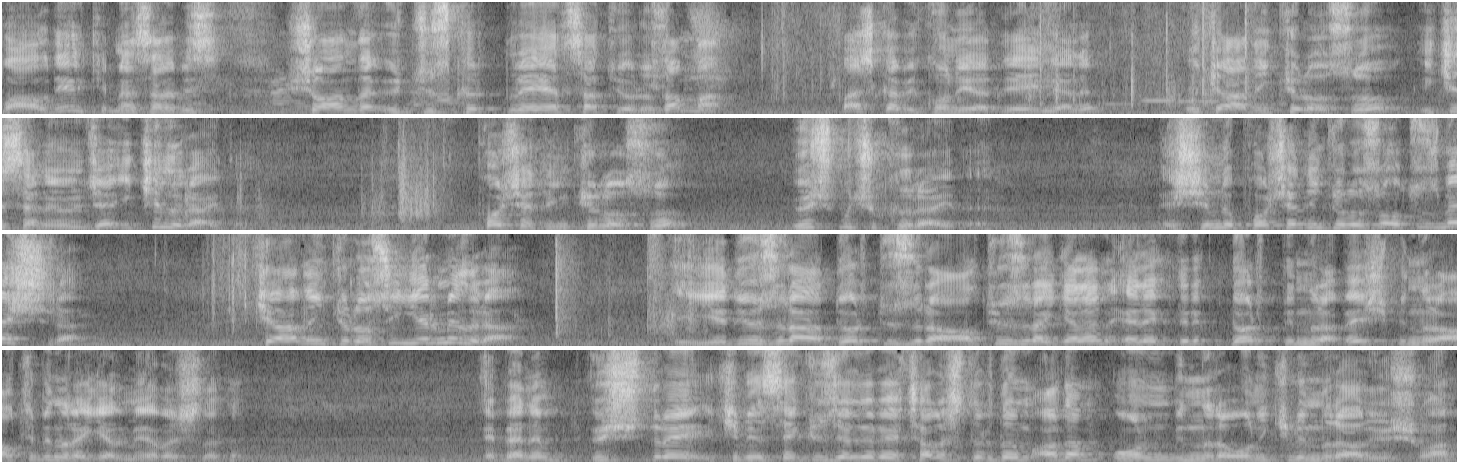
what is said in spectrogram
bağlı değil ki. Mesela biz şu anda 340 liraya satıyoruz ama başka bir konuya değinelim. Bu kağıdın kilosu 2 sene önce 2 liraydı. Poşetin kilosu 3,5 liraydı. E şimdi poşetin kilosu 35 lira. Kağıdın kilosu 20 lira. E 700 lira, 400 lira, 600 lira gelen elektrik 4000 lira, 5000 lira, 6000 lira gelmeye başladı. E benim 3 liraya, 2850 liraya çalıştırdığım adam 10 bin lira, 12 bin lira alıyor şu an.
